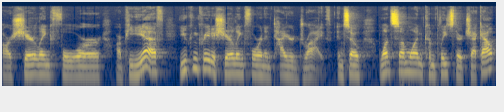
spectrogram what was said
our share link for our PDF, you can create a share link for an entire drive. And so once someone completes their checkout,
